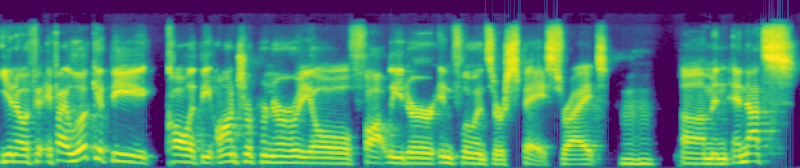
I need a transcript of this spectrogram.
you know, if, if I look at the call it the entrepreneurial thought leader influencer space, right? Mm-hmm. Um, and and that's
